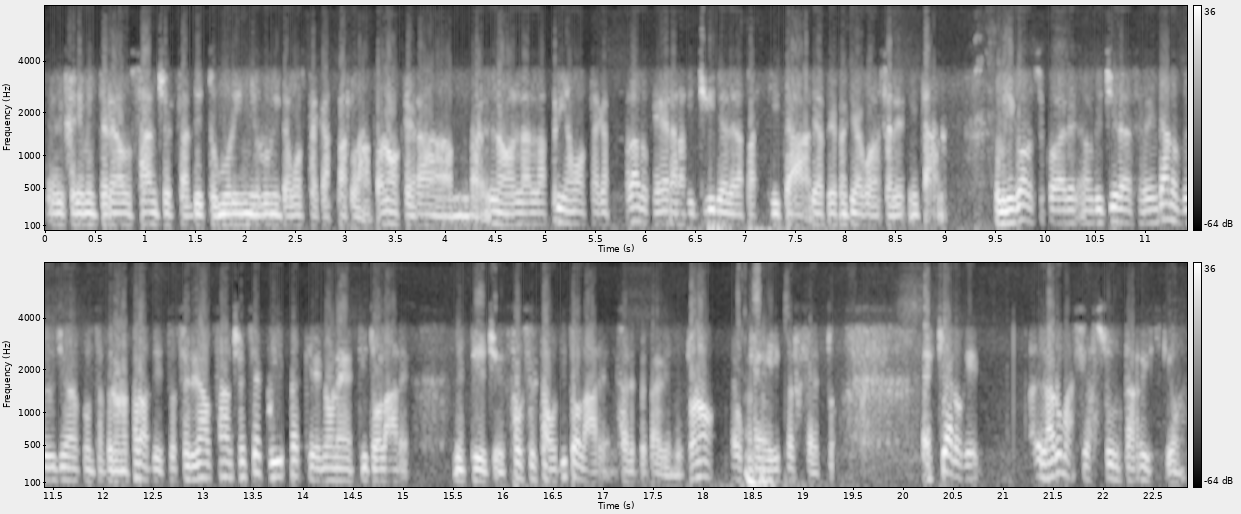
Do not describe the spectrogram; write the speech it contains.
in riferimento a Renato Sanchez ha detto Mourinho l'unica volta che ha parlato, no? che era no, la, la, prima volta che ha parlato che era la vigilia della partita, della prima partita con la Salernitana. Non mi ricordo se con la, la vigilia della Salernitana o la vigilia del Verona, però ha detto se Renato Sanchez è qui perché non è titolare nel PSG, fosse stato titolare sarebbe poi venuto, no? Ok, esatto. perfetto. È chiaro che la Roma si è assunta a rischio,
